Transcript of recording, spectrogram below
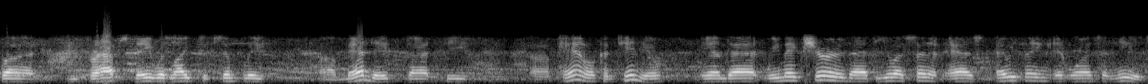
but perhaps they would like to simply mandate that the Uh, panel continue and that we make sure that the U.S. Senate has everything it wants and needs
